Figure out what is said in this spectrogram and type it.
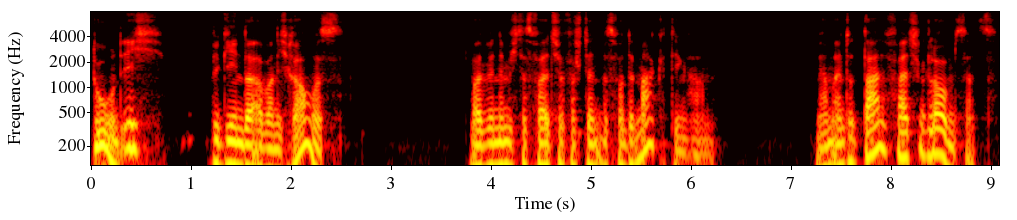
Du und ich, wir gehen da aber nicht raus, weil wir nämlich das falsche Verständnis von dem Marketing haben. Wir haben einen total falschen Glaubenssatz.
